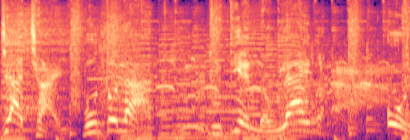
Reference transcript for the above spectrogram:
Yachai.lat, tu tienda online hoy.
